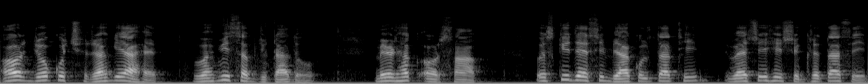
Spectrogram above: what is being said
और जो कुछ रह गया है, वह भी सब जुटा दो। मेढक और सांप, उसकी जैसी व्याकुलता थी, वैसी ही शीघ्रता से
